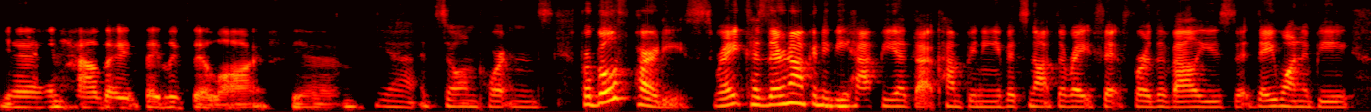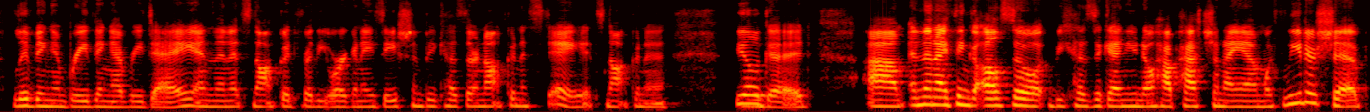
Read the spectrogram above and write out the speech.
Yeah. Yeah. and how they they live their life. Yeah. Yeah it's so important for both parties right? Because they're not going to be happy at that company if it's not the right fit for the values that they want to be living and breathing every day. And then it's not good for the organization because they're not going to stay. It's not going to feel mm-hmm. good um, and then I think also because again, you know how passionate I am with leadership,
